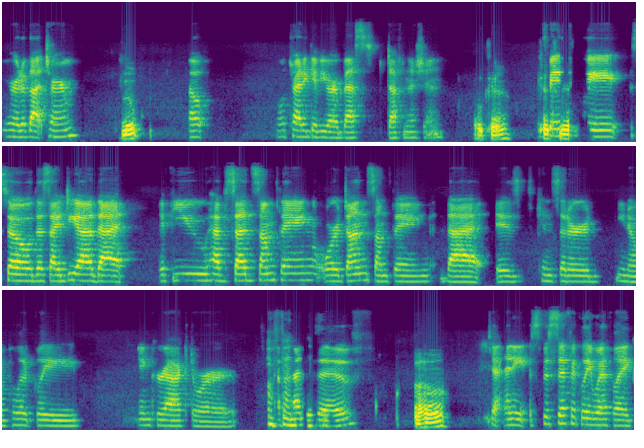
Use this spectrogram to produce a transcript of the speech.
You heard of that term? Nope. Oh, we'll try to give you our best definition. Okay. basically, so this idea that if you have said something or done something that is considered, you know, politically incorrect or offensive, offensive uh-huh. to any specifically with like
